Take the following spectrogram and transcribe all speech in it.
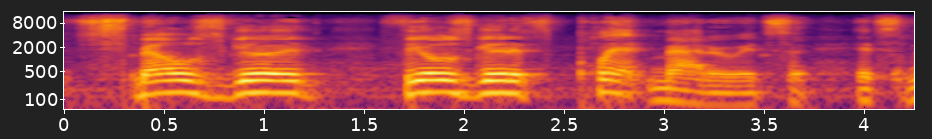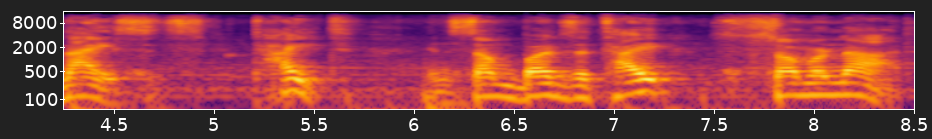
it smells good, feels good. It's plant matter. It's it's nice. It's tight. And some buds are tight, some are not.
